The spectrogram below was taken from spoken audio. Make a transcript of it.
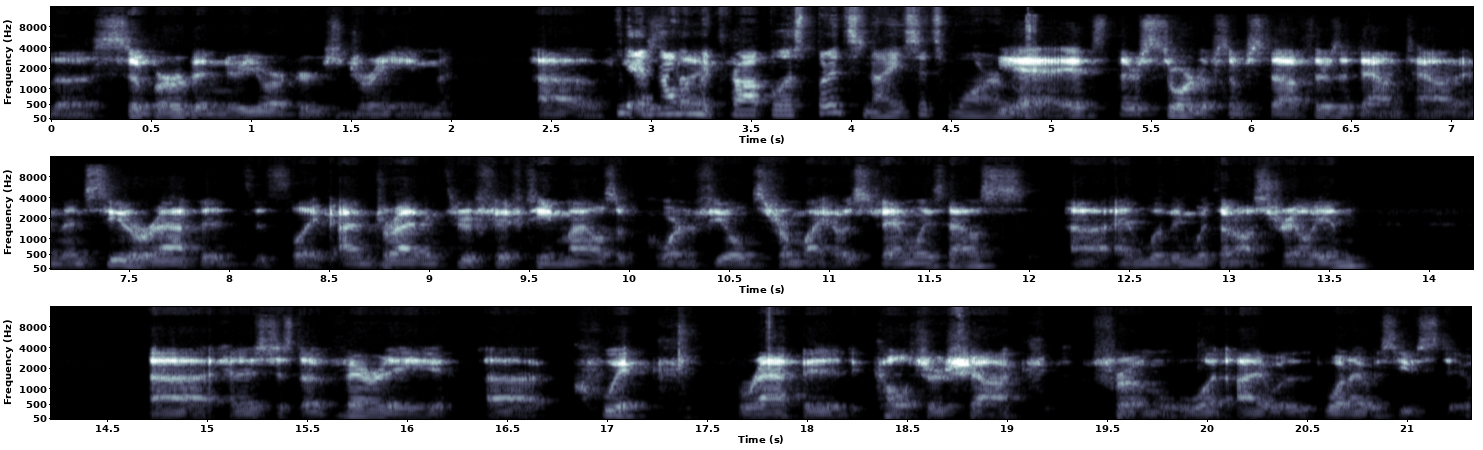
the suburban New Yorker's dream. Of yeah, not a metropolis, but it's nice. It's warm. yeah, it's there's sort of some stuff. There's a downtown, and then Cedar Rapids. It's like I'm driving through 15 miles of cornfields from my host family's house uh, and living with an Australian, uh, and it's just a very uh, quick, rapid culture shock from what I was what I was used to.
